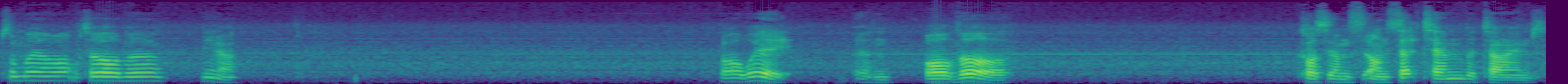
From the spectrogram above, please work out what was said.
Somewhere October, you know. Oh wait, and although, because on, September times,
